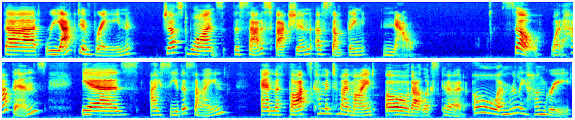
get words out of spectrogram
That reactive brain just wants the satisfaction of something now. So, what happens is I see the sign and the thoughts come into my mind oh, that looks good. Oh, I'm really hungry.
